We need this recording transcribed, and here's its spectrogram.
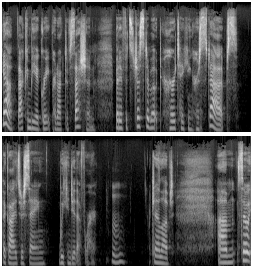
yeah, that can be a great productive session. But if it's just about her taking her steps, the guides are saying we can do that for her, mm. Which I loved. Um, so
